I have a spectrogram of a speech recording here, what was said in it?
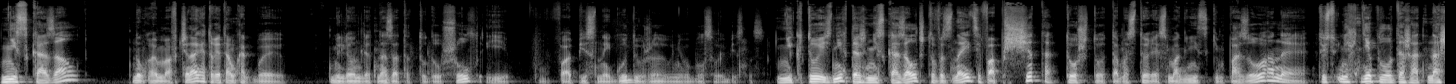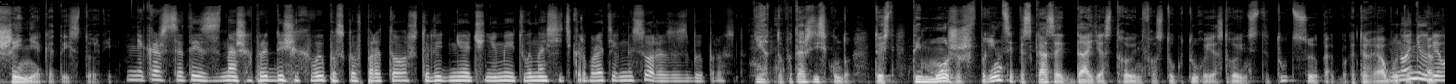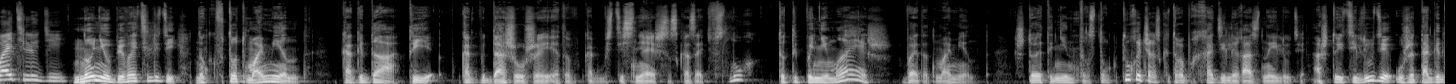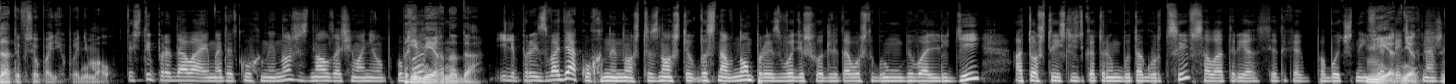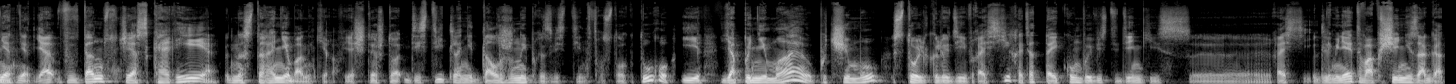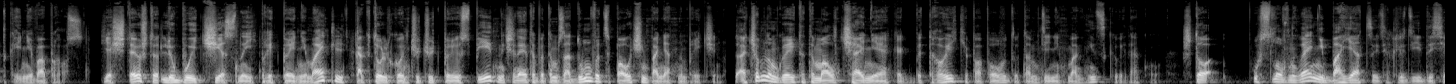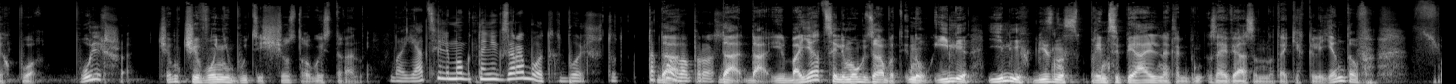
не сказал, ну, кроме Овчина, который там как бы миллион лет назад оттуда ушел и в описанные годы уже у него был свой бизнес. Никто из них даже не сказал, что вы знаете, вообще-то то, что там история с Магнитским позорная, то есть у них не было даже отношения к этой истории. Мне кажется, это из наших предыдущих выпусков про то, что люди не очень умеют выносить корпоративные ссоры из избы просто. Нет, ну подожди секунду. То есть ты можешь, в принципе, сказать, да, я строю инфраструктуру, я строю институцию, как бы, которая работает... Но не как... убивайте людей. Но не убивайте людей. Но в тот момент, когда ты как бы даже уже это как бы стесняешься сказать вслух, то ты понимаешь в этот момент, что это не инфраструктура, через которую проходили разные люди, а что эти люди уже тогда ты все по них понимал. То есть ты, продавая им этот кухонный нож, знал, зачем они его покупают? Примерно, да. Или производя кухонный нож, ты знал, что ты в основном производишь его для того, чтобы им убивали людей, а то, что есть люди, которым будут огурцы в салат резать, это как побочный эффект нет, этих нет, ножей. Нет, нет, я в данном случае я скорее на стороне банкиров. Я считаю, что действительно они должны произвести инфраструктуру, и я понимаю, почему столько людей в России хотят тайком вывести вывести деньги из э, России. Для меня это вообще не загадка и не вопрос. Я считаю, что любой честный предприниматель, как только он чуть-чуть преуспеет, начинает об этом задумываться по очень понятным причинам. О чем нам говорит это молчание как бы тройки по поводу там денег Магнитского и такого? Что, условно говоря, не боятся этих людей до сих пор больше, чем чего-нибудь еще с другой стороны. Боятся или могут на них заработать больше? Тут такой да, вопрос. Да, да. Или боятся, или могут заработать. Ну, или, или их бизнес принципиально как бы завязан на таких клиентов.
